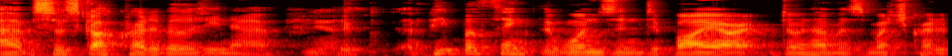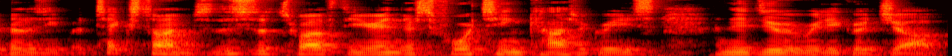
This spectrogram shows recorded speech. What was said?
Um, so it's got credibility now. Yes. Uh, people think the ones in Dubai are, don't have as much credibility, but it takes time. So this is the 12th year in. There's 14 categories, and they do a really good job.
